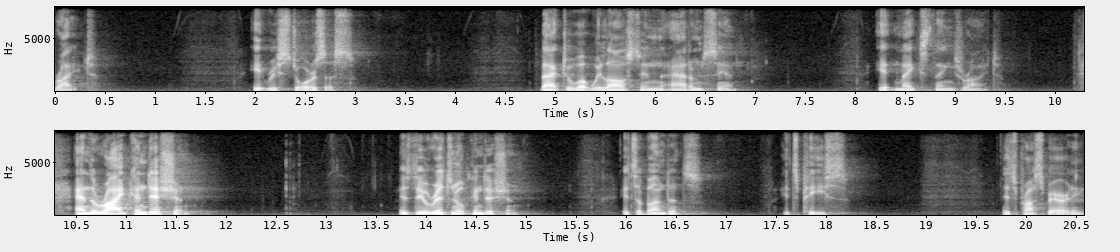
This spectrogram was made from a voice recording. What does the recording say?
right. It restores us back to what we lost in Adam's sin. It makes things right. And the right condition is the original condition it's abundance, it's peace, it's prosperity,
